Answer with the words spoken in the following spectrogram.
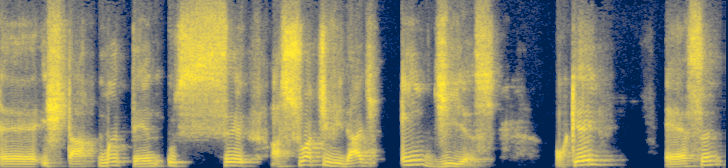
é, estar mantendo o seu, a sua atividade em dias. Ok? Essa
